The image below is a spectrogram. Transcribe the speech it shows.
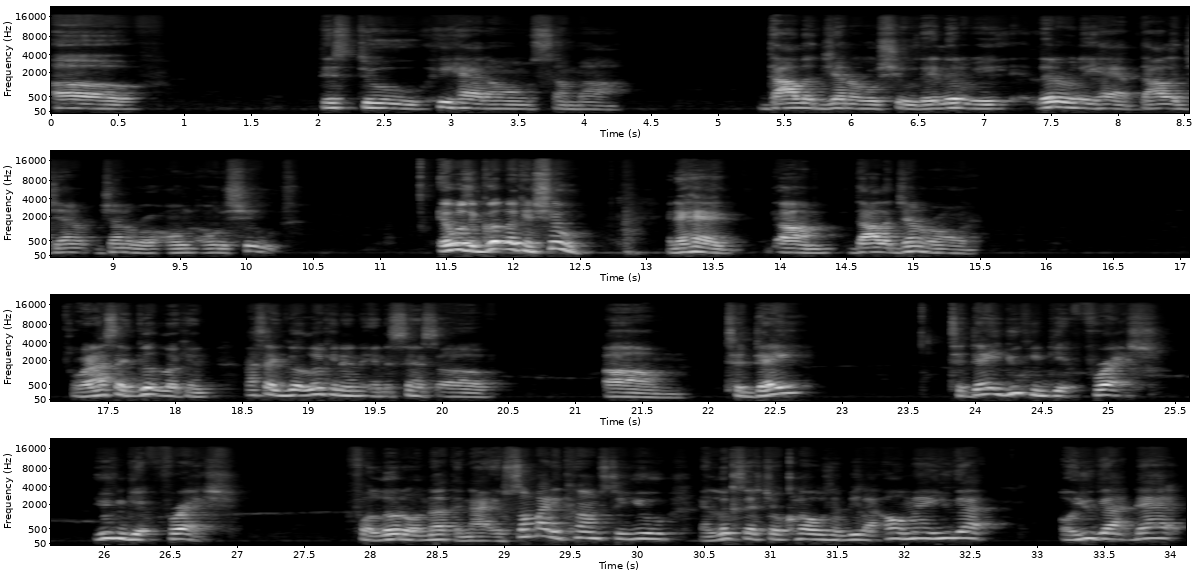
of this dude. He had on some uh, Dollar General shoes. They literally literally have Dollar Gen- General on on the shoes. It was a good looking shoe, and it had um, Dollar General on it. When I say good looking, I say good looking in, in the sense of um, today, today you can get fresh. You can get fresh for little or nothing. Now, if somebody comes to you and looks at your clothes and be like, "Oh man, you got, oh you got that,"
